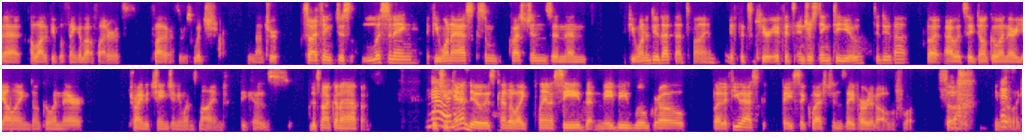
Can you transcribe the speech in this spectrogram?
that a lot of people think about flat earth flat earthers which is not true. So i think just listening if you want to ask some questions and then if you want to do that that's fine. If it's curious if it's interesting to you to do that but i would say don't go in there yelling don't go in there trying to change anyone's mind because it's not going to happen no, what you can do is kind of like plant a seed that maybe will grow. But if you ask basic questions, they've heard it all before. So, yeah. you know, it like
